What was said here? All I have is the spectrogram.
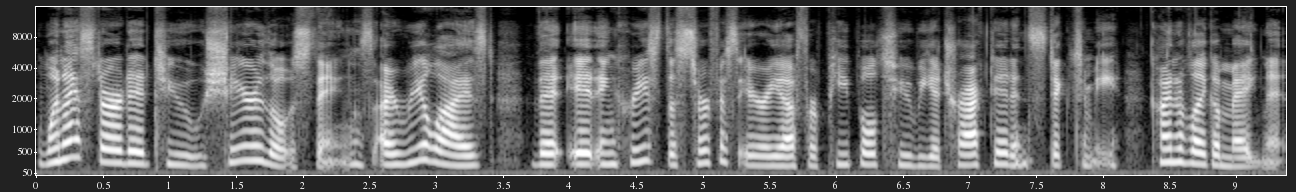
when I started to share those things, I realized that it increased the surface area for people to be attracted and stick to me, kind of like a magnet.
